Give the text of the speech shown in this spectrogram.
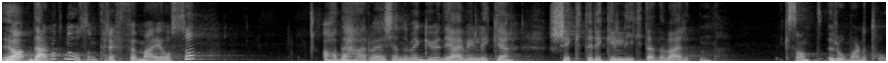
Ja, det er nok noe som treffer meg også. Ah, det her og jeg kjenner med Gud. Jeg vil ikke Sjikter ikke lik denne verden. Ikke sant? Romerne 12.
